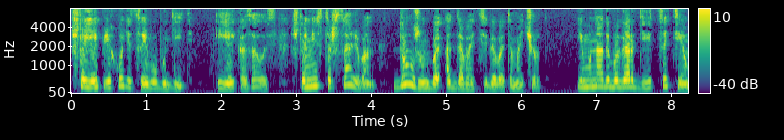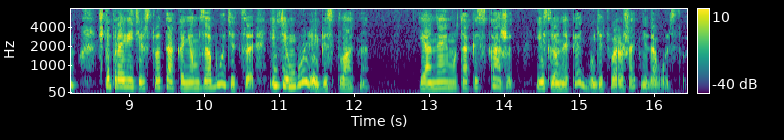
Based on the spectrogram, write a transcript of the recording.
что ей приходится его будить, и ей казалось, что мистер Салливан должен бы отдавать себе в этом отчет. Ему надо бы гордиться тем, что правительство так о нем заботится, и тем более бесплатно и она ему так и скажет, если он опять будет выражать недовольство.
